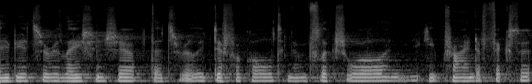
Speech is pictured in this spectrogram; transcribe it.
Maybe it's a relationship that's really difficult and conflictual, and you keep trying to fix it.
